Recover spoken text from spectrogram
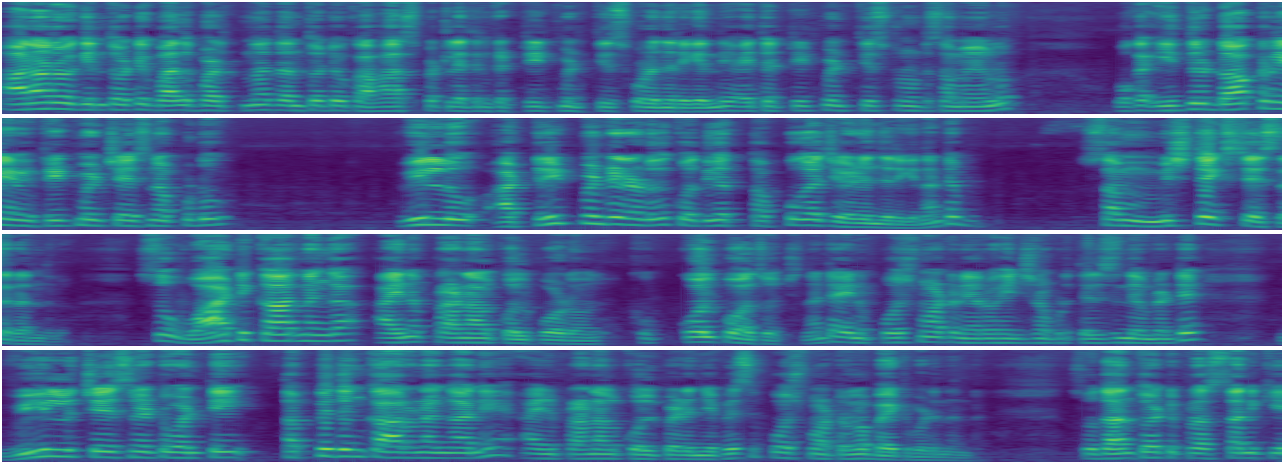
అనారోగ్యంతో బాధపడుతున్న దాంతో ఒక హాస్పిటల్ అయితే ట్రీట్మెంట్ తీసుకోవడం జరిగింది. అయితే ట్రీట్మెంట్ తీసుకున్న సమయంలో ఒక ఇద్దరు డాక్టర్లు ఆయన ట్రీట్మెంట్ చేసినప్పుడు వీళ్ళు ఆ ట్రీట్మెంట్ అనేది కొద్దిగా తప్పుగా చేయడం జరిగింది. అంటే సమ్ మిస్టేక్స్ చేశారు అందులో. సో వాటి కారణంగా ఆయన ప్రాణాలు కోల్పోవడం కోల్పోవాల్సి వచ్చింది. అంటే ఆయన పోస్ట్ మార్టం నిర్వహించినప్పుడు తెలిసింది ఏమిటంటే వీళ్ళు చేసినటువంటి తప్పిదం కారణంగానే ఆయన ప్రాణాలు కోల్పోయాడని చెప్పేసి పోస్ట్ మార్టంలో బయటపడిందంట. సో దాంతో ప్రస్తుతానికి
